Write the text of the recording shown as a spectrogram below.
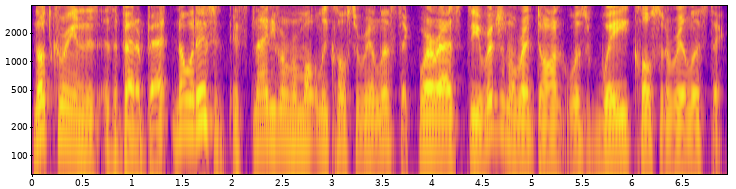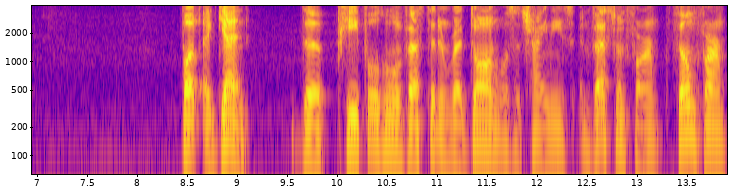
North Korean is, is, a better bet. No, it isn't. It's not even remotely close to realistic. Whereas the original Red Dawn was way closer to realistic. But again, the people who invested in Red Dawn was a Chinese investment firm, film firm.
